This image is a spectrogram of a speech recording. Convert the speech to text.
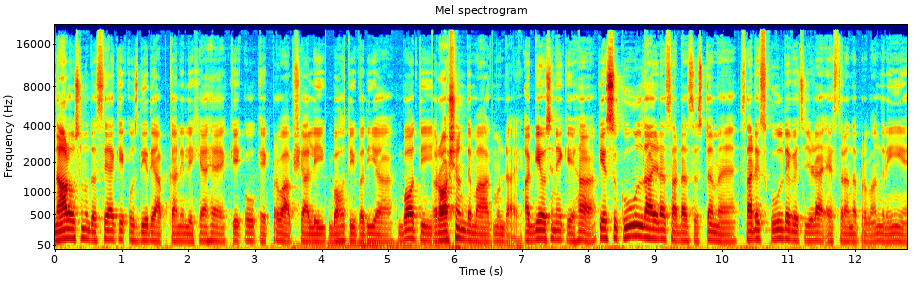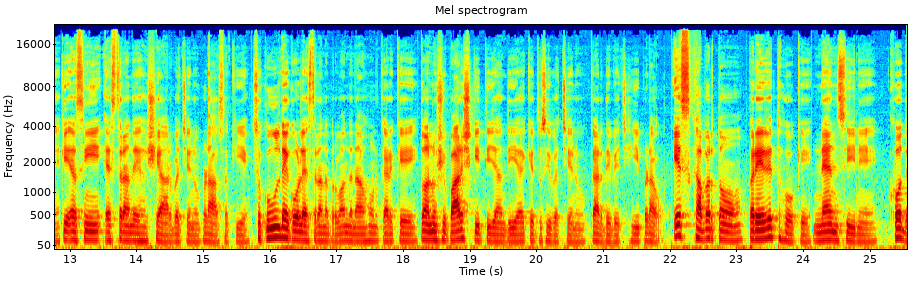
ਨਾਲ ਉਸ ਨੂੰ ਦੱਸਿਆ ਕਿ ਉਸ ਦੀ ਅਧਿਆਪਕਾ ਨੇ ਲਿਖਿਆ ਹੈ ਕਿ ਉਹ ਇੱਕ ਪ੍ਰਭਾਵਸ਼ਾਲੀ, ਬਹੁਤ ਹੀ ਵਧੀਆ, ਬਹੁਤ ਹੀ ਰੌਸ਼ਨ ਦਿਮਾਗ ਮੁੰਡਾ ਹੈ। ਅੱਗੇ ਉਸਨੇ ਕਿਹਾ ਕਿ ਸਕੂਲ ਦਾ ਜਿਹੜਾ ਸਾਡਾ ਸਿਸਟਮ ਹੈ, ਸਾਡੇ ਸਕੂਲ ਦੇ ਵਿੱਚ ਜਿਹੜਾ ਇਸ ਤਰ੍ਹਾਂ ਦਾ ਪ੍ਰਬੰਧ ਨਹੀਂ ਹੈ ਕਿ ਅਸੀਂ ਇਸ ਤਰ੍ਹਾਂ ਦੇ ਹੁਸ਼ਿਆਰ ਬੱਚੇ ਨੂੰ ਪੜ੍ਹਾ ਸਕੀਏ। ਸਕੂਲ ਦੇ ਕੋਲ ਇਸ ਤਰ੍ਹਾਂ ਦਾ ਪ੍ਰਬੰਧ ਨਾ ਹੋਣ ਕਰਕੇ ਤੁਹਾਨੂੰ ਸਿਫਾਰਿਸ਼ ਕੀਤੀ ਜਾਂਦੀ ਹੈ ਕਿ ਤੁਸੀਂ ਬੱਚੇ ਨੂੰ ਘਰ ਦੇ ਵਿੱਚ ਹੀ ਪੜ੍ਹਾਓ। ਇਸ ਖਬਰ ਤੋਂ ਪ੍ਰੇਰਿਤ ਹੋ ਕੇ ਨੈਂਸੀ ਨੇ ਖੁਦ,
